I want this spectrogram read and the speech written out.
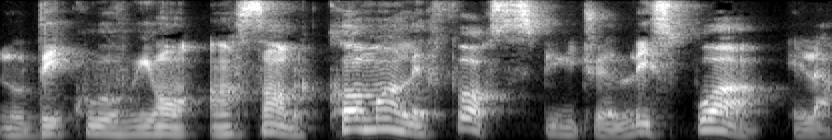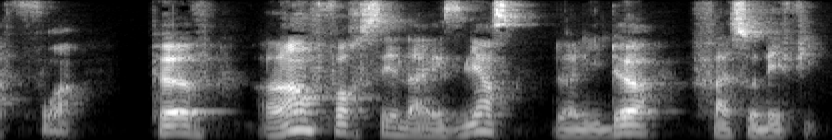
Nous découvrirons ensemble comment les forces spirituelles, l'espoir et la foi peuvent renforcer la résilience d'un leader face aux défis.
